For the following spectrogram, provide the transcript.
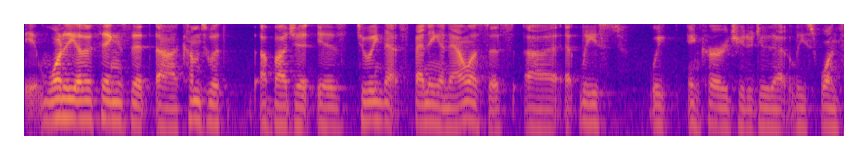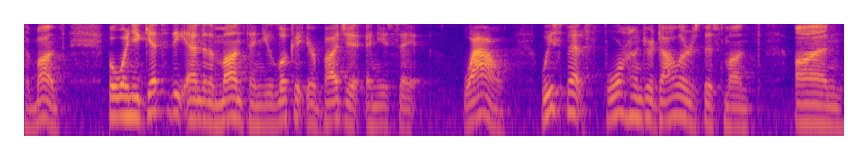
it, one of the other things that uh, comes with a budget is doing that spending analysis uh, at least we encourage you to do that at least once a month. But when you get to the end of the month and you look at your budget and you say, wow, we spent $400 this month on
